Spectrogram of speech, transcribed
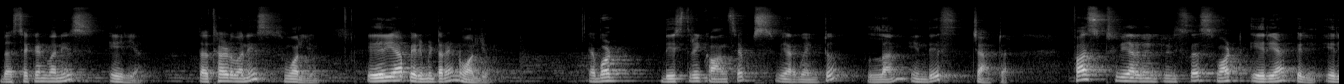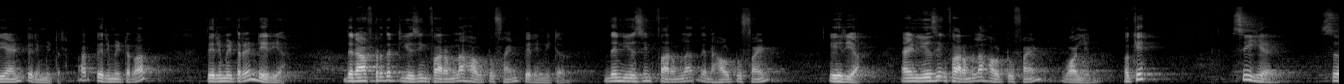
The second one is area. The third one is volume. Area, perimeter and volume. About these three concepts we are going to learn in this chapter. First we are going to discuss what area, area and perimeter or perimeter or perimeter and area. Then after that using formula how to find perimeter. Then using formula then how to find area and using formula how to find volume. Okay. See here. So,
